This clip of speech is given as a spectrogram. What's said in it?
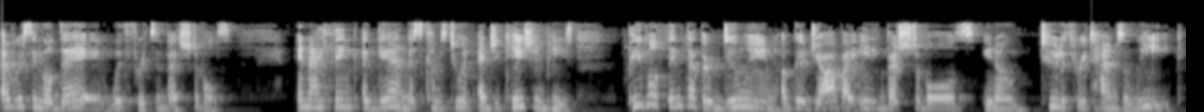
every single day with fruits and vegetables. And I think again, this comes to an education piece people think that they're doing a good job by eating vegetables, you know, two to three times a week.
